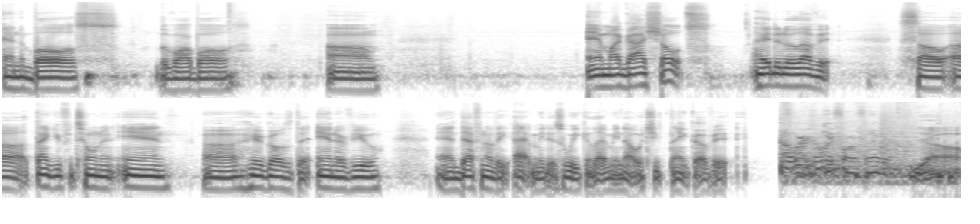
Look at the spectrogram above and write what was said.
and the Balls, LaVar Balls. Um, and my guy Schulz. I hated to love it. So uh, thank you for tuning in. Uh, here goes the interview and definitely at me this week and let me know what you think of it. Get far forever. Yo.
